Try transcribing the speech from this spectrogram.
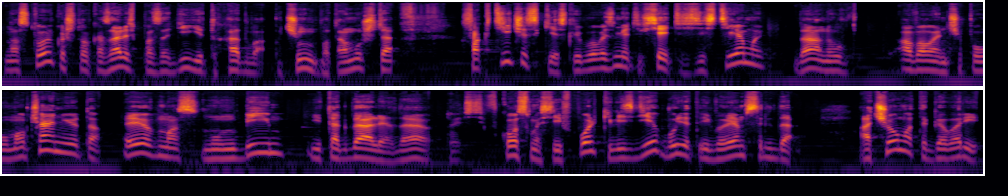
настолько, что оказались позади ETH2. Почему? Потому что фактически, если вы возьмете все эти системы, да, ну, Avalanche по умолчанию это Evmos, Moonbeam и так далее, да, то есть в космосе и в польке везде будет EVM-среда. О чем это говорит?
